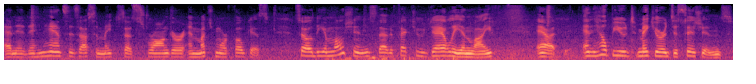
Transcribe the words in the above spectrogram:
and it enhances us and makes us stronger and much more focused. So the emotions that affect you daily in life uh, and help you to make your decisions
